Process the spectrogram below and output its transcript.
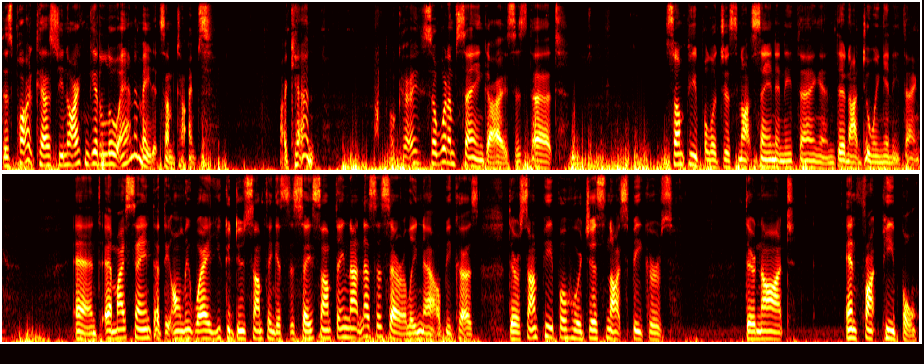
this podcast, you know I can get a little animated sometimes. I can. Okay? So, what I'm saying, guys, is that some people are just not saying anything and they're not doing anything. And am I saying that the only way you could do something is to say something? Not necessarily, no, because there are some people who are just not speakers. They're not in front people.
